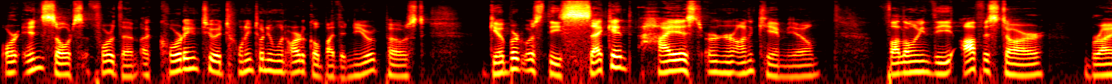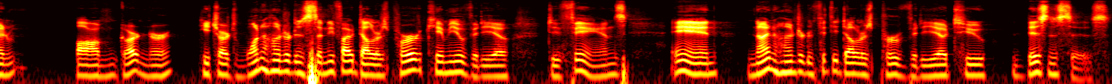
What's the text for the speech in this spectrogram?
or insults for them. According to a 2021 article by the New York Post, Gilbert was the second highest earner on Cameo, following the office star Brian Baumgartner. He charged $175 per Cameo video to fans and $950 per video to businesses.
